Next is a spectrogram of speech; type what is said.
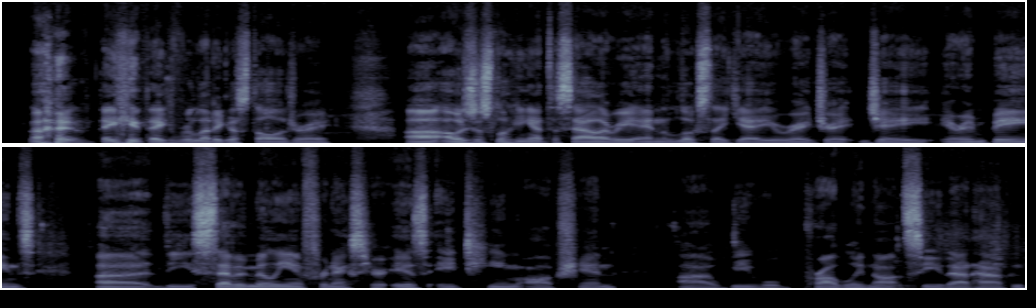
thank you, thank you for letting us stall, Dre. Uh, I was just looking at the salary, and it looks like yeah, you're right, Dre, Jay. Aaron Baynes, uh, the seven million for next year is a team option. Uh, we will probably not see that happen.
